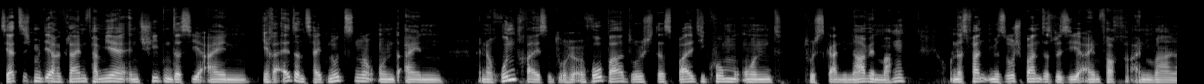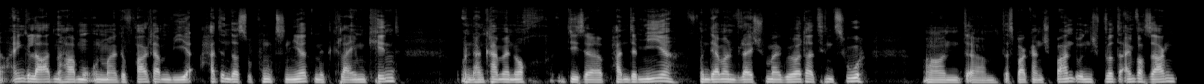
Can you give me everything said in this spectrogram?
Sie hat sich mit ihrer kleinen Familie entschieden, dass sie ein, ihre Elternzeit nutzen und ein, eine Rundreise durch Europa, durch das Baltikum und durch Skandinavien machen. Und das fanden wir so spannend, dass wir sie einfach einmal eingeladen haben und mal gefragt haben, wie hat denn das so funktioniert mit kleinem Kind? Und dann kam ja noch diese Pandemie, von der man vielleicht schon mal gehört hat, hinzu. Und ähm, das war ganz spannend. Und ich würde einfach sagen,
